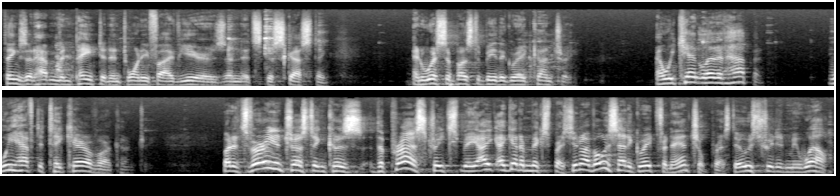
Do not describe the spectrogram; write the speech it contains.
things that haven't been painted in 25 years, and it's disgusting. And we're supposed to be the great country. And we can't let it happen. We have to take care of our country. But it's very interesting because the press treats me, I, I, get a mixed press. You know, I've always had a great financial press, they always treated me well.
